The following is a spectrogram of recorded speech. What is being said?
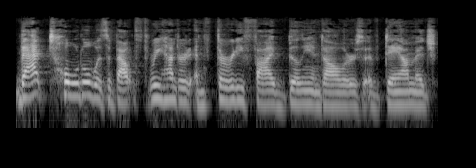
That total was about $335 billion of damage.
